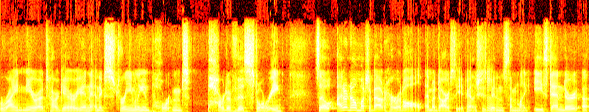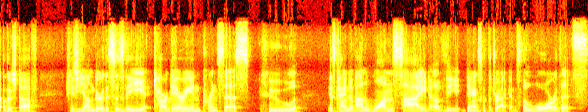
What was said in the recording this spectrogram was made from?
Rhaenyra Targaryen, an extremely important part of this story. So I don't know much about her at all, Emma D'Arcy. Apparently, she's hmm. been in some like EastEnder, uh, other stuff. She's younger. This is the Targaryen princess who is kind of on one side of the Dance of the Dragons, the war that's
